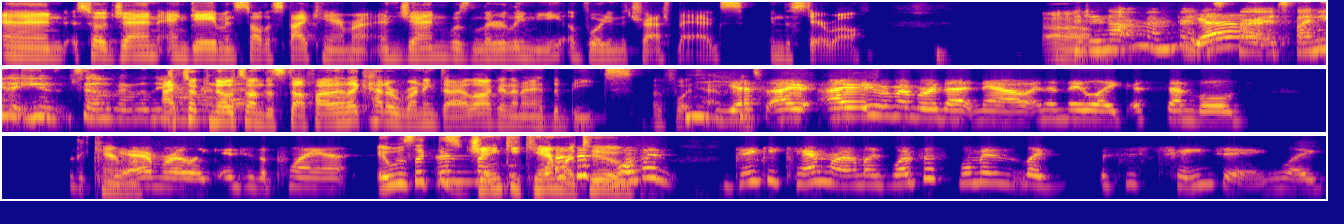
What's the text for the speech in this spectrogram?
and so Jen and Gabe installed a spy camera, and Jen was literally me avoiding the trash bags in the stairwell. I do Um, not remember yeah. this part. It's funny that you so vividly. I took notes that. on the stuff. I like had a running dialogue, and then I had the beats of what happened. Yes, I I remember that now. And then they like assembled the Camera. camera, like into the plant. It was like this And, janky what camera if this too. Woman, janky camera. I'm like, what if this woman like is just changing? Like,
